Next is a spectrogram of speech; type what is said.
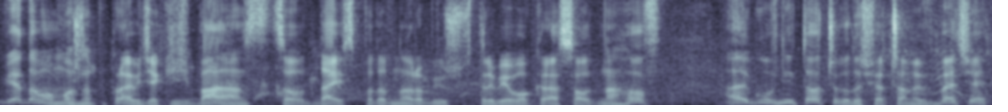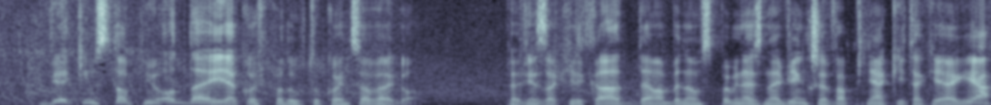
Wiadomo, można poprawić jakiś balans, co DICE podobno robi już w trybie Walker Assault na Hoth, ale głównie to, czego doświadczamy w becie, w wielkim stopniu oddaje jakość produktu końcowego. Pewnie za kilka lat dema będą wspominać największe wapniaki takie jak ja,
